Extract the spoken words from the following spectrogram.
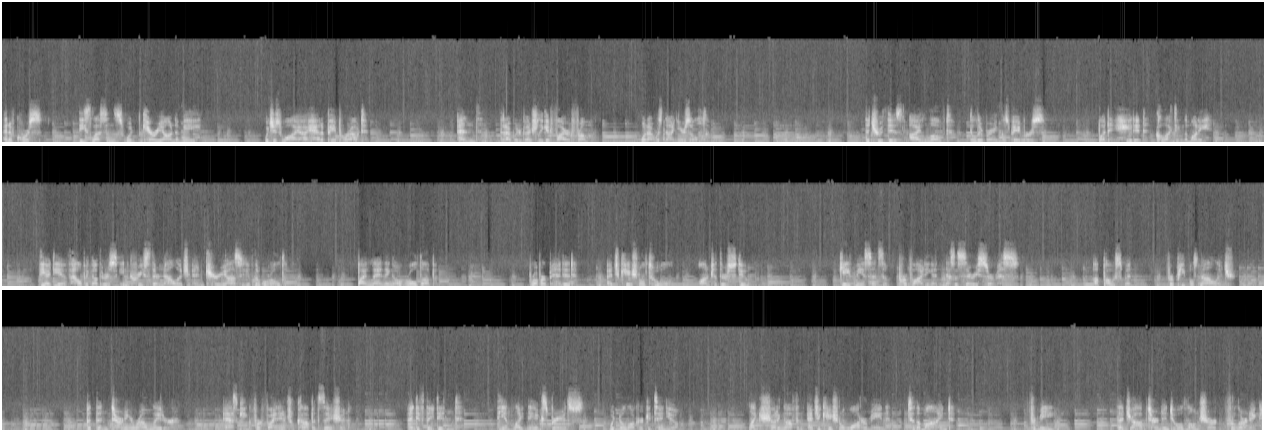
And of course, these lessons would carry on to me, which is why I had a paper route, and that I would eventually get fired from when I was nine years old. The truth is, I loved delivering those papers, but hated collecting the money. The idea of helping others increase their knowledge and curiosity of the world by landing a rolled up, rubber banded educational tool onto their stoop gave me a sense of providing a necessary service, a postman for people's knowledge. But then turning around later asking for financial compensation. And if they didn't, the enlightening experience would no longer continue. Like shutting off an educational water main to the mind. For me, that job turned into a loan shark for learning.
